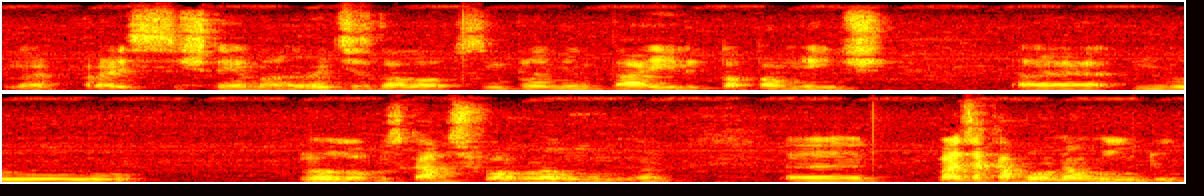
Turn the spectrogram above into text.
né? para esse sistema, antes da Lotus implementar ele totalmente é, no, no, nos carros de Fórmula 1. Né? É, mas acabou não indo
